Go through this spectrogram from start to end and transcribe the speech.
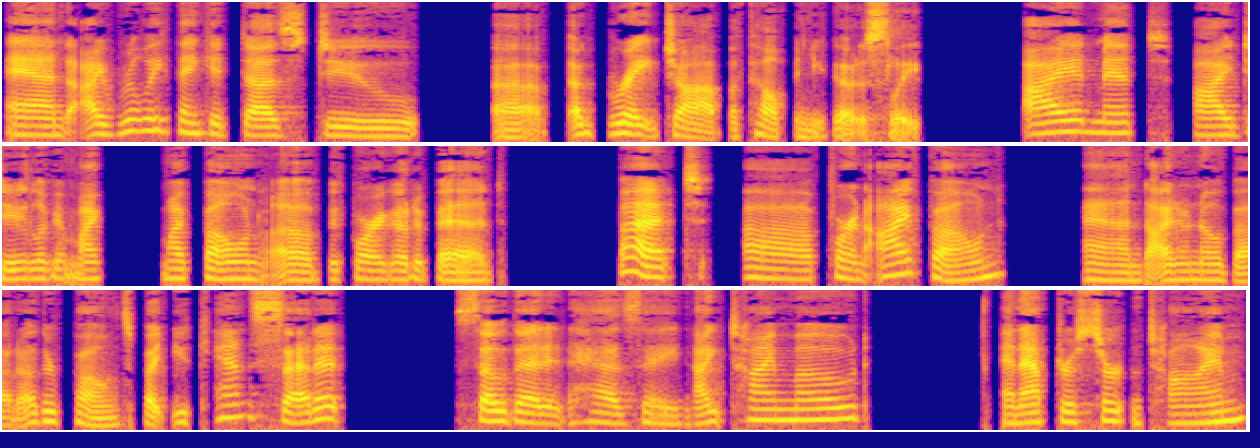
And I really think it does do uh, a great job of helping you go to sleep. I admit I do look at my my phone uh, before I go to bed. But uh, for an iPhone, and I don't know about other phones, but you can set it so that it has a nighttime mode. And after a certain time,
